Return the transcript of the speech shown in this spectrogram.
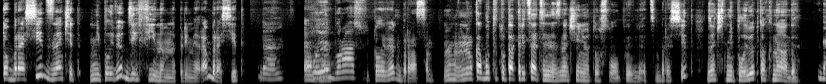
то бросит, значит, не плывет дельфином, например, а бросит. Да. Ага. Плывет брас. Плывет брасом. Мгм. Ну, как будто тут отрицательное значение этого слова появляется. Бросит, значит, не плывет как надо. Да.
